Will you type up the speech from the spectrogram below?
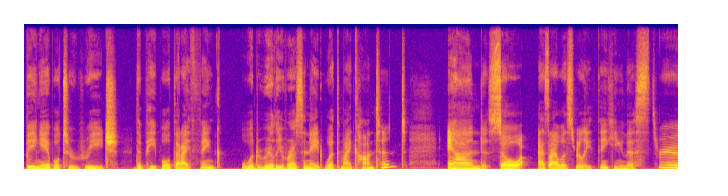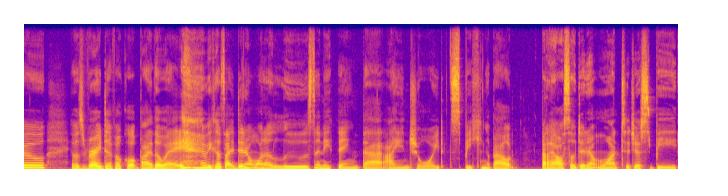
being able to reach the people that I think would really resonate with my content. And so, as I was really thinking this through, it was very difficult, by the way, because I didn't want to lose anything that I enjoyed speaking about. But I also didn't want to just be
